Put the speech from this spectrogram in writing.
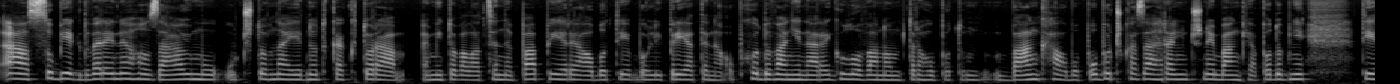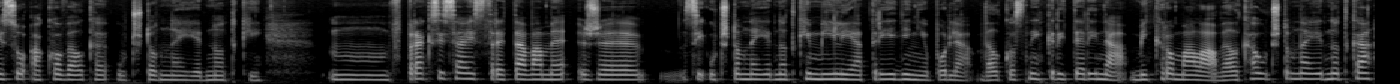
a subjekt verejného záujmu, účtovná jednotka, ktorá emitovala cenné papiere alebo tie boli prijaté na obchodovanie na regulovanom trhu, potom banka alebo pobočka zahraničnej banky a podobne, tie sú ako veľké účtovné jednotky. Mm, v praxi sa aj stretávame, že si účtovné jednotky mília triedenie podľa veľkostných kritérií na mikro, malá a veľká účtovná jednotka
